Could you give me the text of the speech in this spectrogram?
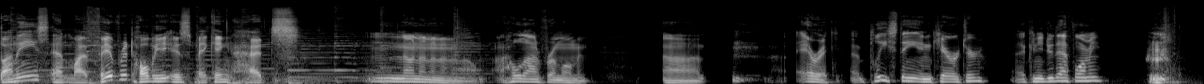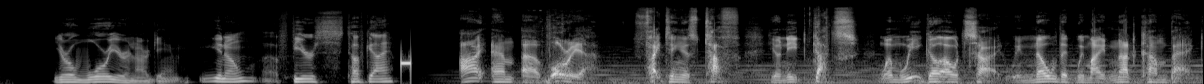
bunnies, and my favorite hobby is making hats. No, no, no, no, no, no. Uh, Hold on for a moment. Uh, Eric, uh, please stay in character. Uh, can you do that for me? You're a warrior in our game. You know, a fierce, tough guy. I am a warrior. Fighting is tough. You need guts. When we go outside, we know that we might not come back.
